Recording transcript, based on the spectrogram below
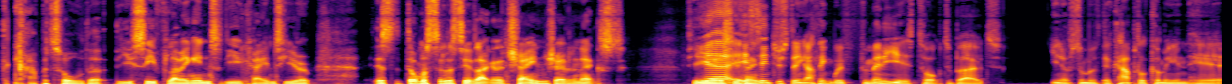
the capital that you see flowing into the UK, into Europe, is the domicility of that going to change over the next few yeah, years? it's think? interesting. I think we've for many years talked about you know some of the capital coming in here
